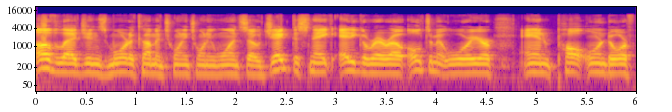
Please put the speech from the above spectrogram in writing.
of legends. More to come in 2021. So Jake the Snake, Eddie Guerrero, Ultimate Warrior, and Paul Orndorff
